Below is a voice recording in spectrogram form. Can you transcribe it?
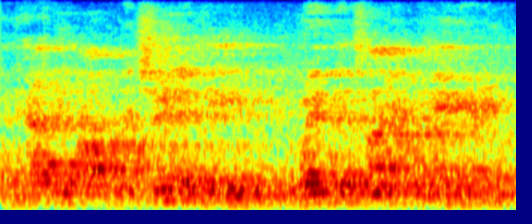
and had the opportunity when the time came.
